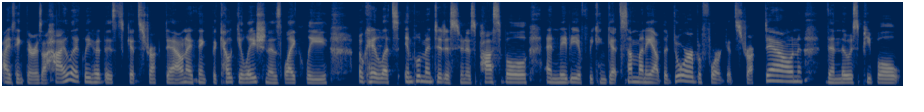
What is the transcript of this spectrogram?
I think there is a high likelihood this gets struck down. I think the calculation is likely, okay, let's implement it as soon as possible. And maybe if we can get some money out the door before it gets struck down, then those people,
